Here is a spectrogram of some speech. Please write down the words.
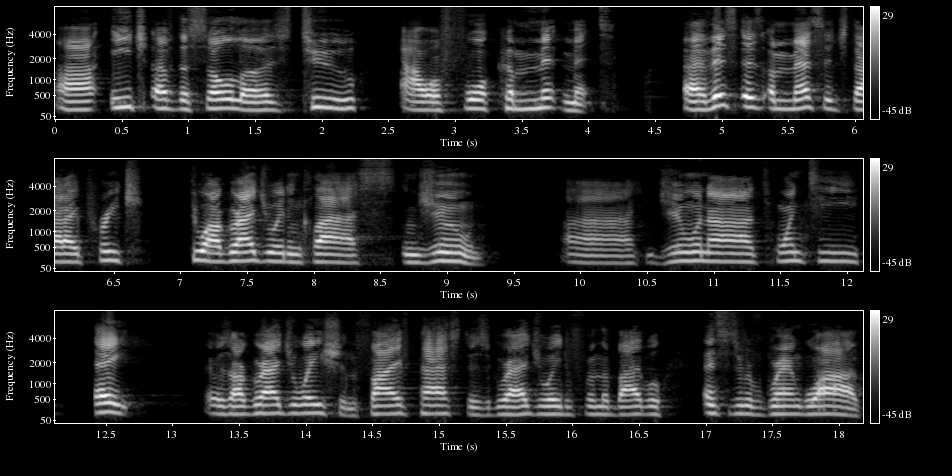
uh, each of the solas to our four commitments. Uh, this is a message that I preach to our graduating class in June. Uh, June uh, 28, it was our graduation. Five pastors graduated from the Bible Institute of Grand-Goâve.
